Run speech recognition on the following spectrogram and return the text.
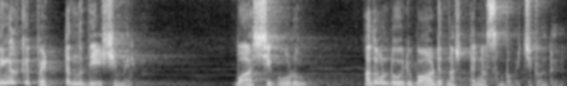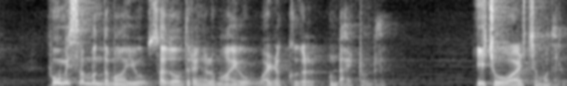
നിങ്ങൾക്ക് പെട്ടെന്ന് ദേഷ്യം വരും. വാശി കൂടും. അതുകൊണ്ട് ഒരുപാട് നഷ്ടങ്ങൾ സംഭവിച്ചിട്ടുണ്ട്. ഭൂമി സംബന്ധമായോ സഹോദരങ്ങളുമായോ വഴക്കുകൾ ഉണ്ടായിട്ടുണ്ട്. ഈ ചൊവ്വാഴ്ച മുതൽ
